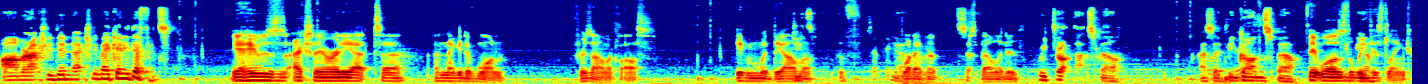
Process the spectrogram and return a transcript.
armor actually didn't actually make any difference. Yeah, he was actually already at uh, a negative one for his armor class, even with the armor Jeez. of Something. Whatever So- spell it is. We dropped that spell. I said, be gone spell. It was the Keep me weakest link.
